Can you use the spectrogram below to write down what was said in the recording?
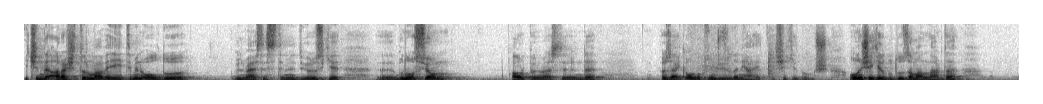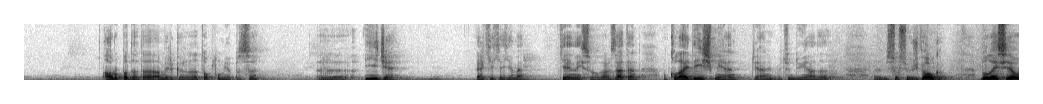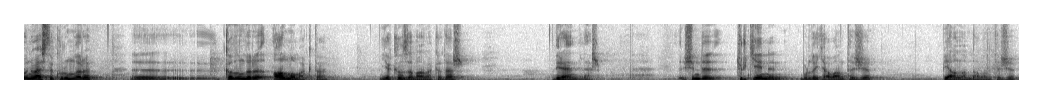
içinde araştırma ve eğitimin olduğu üniversite sistemini diyoruz ki e, bu nosyon Avrupa üniversitelerinde özellikle 19. yüzyılda nihayet şekil bulmuş. Onun şekil bulduğu zamanlarda Avrupa'da da Amerika'da da toplum yapısı e, iyice erkek egemen geleneksel olarak. Zaten kolay değişmeyen yani bütün dünyada e, bir sosyolojik olgu. Dolayısıyla o üniversite kurumları e, kadınları almamakta yakın zamana kadar direndiler. Şimdi Türkiye'nin buradaki avantajı bir anlamda avantajı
